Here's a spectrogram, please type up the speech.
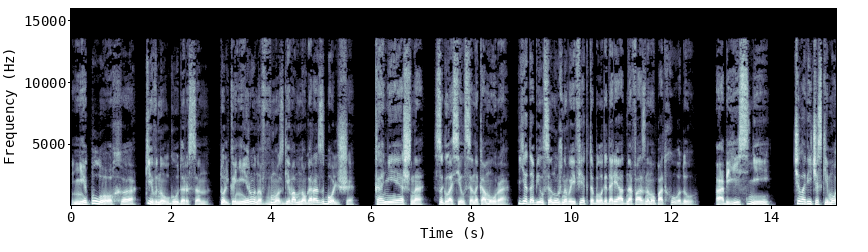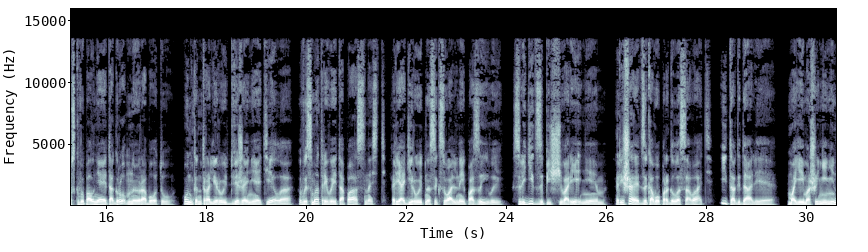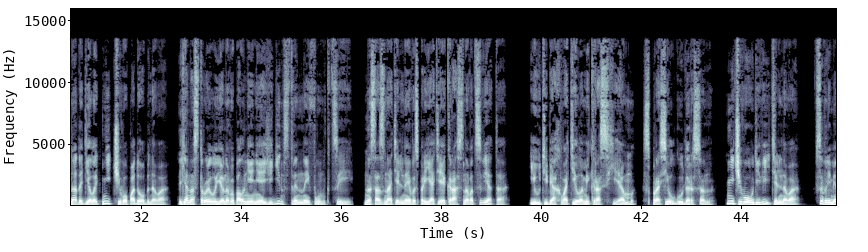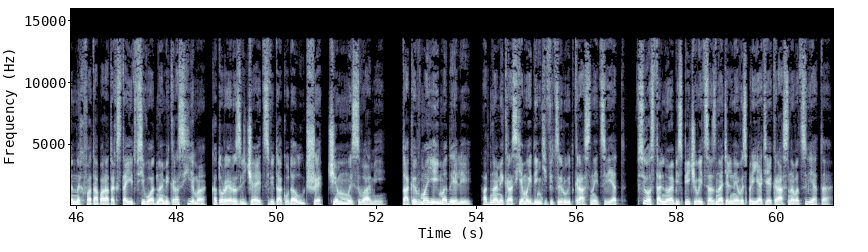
«Неплохо», — кивнул Гудерсон, — «только нейронов в мозге во много раз больше». «Конечно», — согласился Накамура, — «я добился нужного эффекта благодаря однофазному подходу». «Объясни». Человеческий мозг выполняет огромную работу. Он контролирует движение тела, высматривает опасность, реагирует на сексуальные позывы, следит за пищеварением, решает, за кого проголосовать и так далее. Моей машине не надо делать ничего подобного. Я настроил ее на выполнение единственной функции – на сознательное восприятие красного цвета. «И у тебя хватило микросхем?» – спросил Гудерсон. «Ничего удивительного. В современных фотоаппаратах стоит всего одна микросхема, которая различает цвета куда лучше, чем мы с вами. Так и в моей модели. Одна микросхема идентифицирует красный цвет, все остальное обеспечивает сознательное восприятие красного цвета.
